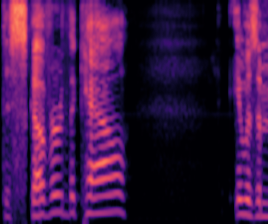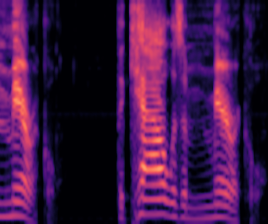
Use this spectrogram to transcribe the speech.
discover the cow. It was a miracle. The cow was a miracle.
